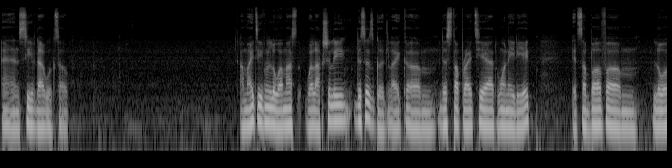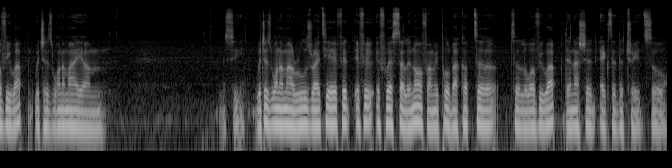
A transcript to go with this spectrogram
and see if that works out. I might even lower my well actually this is good like um this stop right here at 188 it's above um lower VWAP which is one of my um let's see which is one of my rules right here. If it if it if we're selling off and we pull back up to to lower VWAP then I should exit the trade. So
